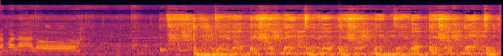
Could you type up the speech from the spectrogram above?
na panalo. Never, never, never, never, never, never, never.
